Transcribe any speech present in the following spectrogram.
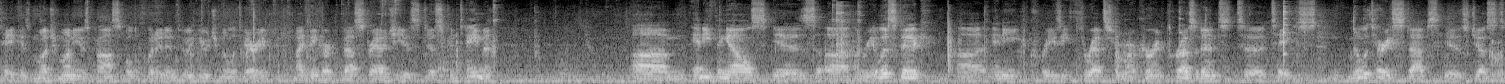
take as much money as possible to put it into a huge military. I think our best strategy is just containment. Um, anything else is uh, unrealistic. Uh, any crazy threats from our current president to take military steps is just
